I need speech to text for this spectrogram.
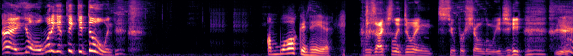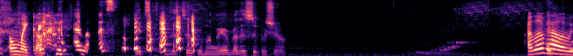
Hey yo, what do you think you're doing? I'm walking here. I was actually doing Super Show Luigi. Yeah, Oh my god. I love this. it's the Super Mario Brothers Super Show. I love how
